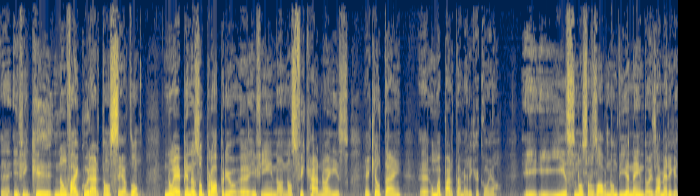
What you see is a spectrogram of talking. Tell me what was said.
eh, enfim, que não vai curar tão cedo. Não é apenas o próprio, eh, enfim, não, não se ficar, não é isso. É que ele tem eh, uma parte da América com ele. E, e, isso não se resolve num dia nem em dois. A América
